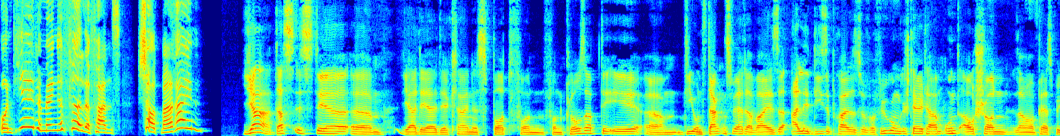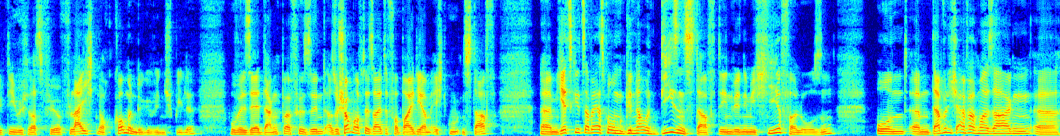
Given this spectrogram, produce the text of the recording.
und jede Menge Firlefanz. Schaut mal rein! Ja, das ist der, ähm, ja, der, der kleine Spot von, von closeup.de, ähm, die uns dankenswerterweise alle diese Preise zur Verfügung gestellt haben und auch schon, sagen wir mal, perspektivisch was für vielleicht noch kommende Gewinnspiele, wo wir sehr dankbar für sind. Also schaut mal auf der Seite vorbei, die haben echt guten Stuff. Ähm, jetzt geht's aber erstmal um genau diesen Stuff, den wir nämlich hier verlosen. Und ähm, da würde ich einfach mal sagen, äh,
